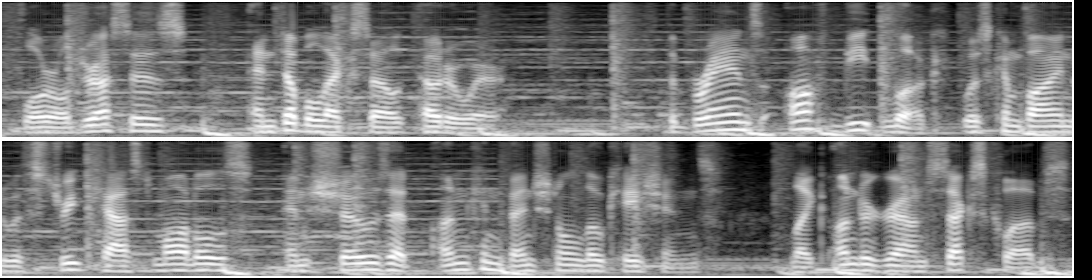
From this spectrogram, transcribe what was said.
floral dresses, and double XL outerwear. The brand's offbeat look was combined with street cast models and shows at unconventional locations, like underground sex clubs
